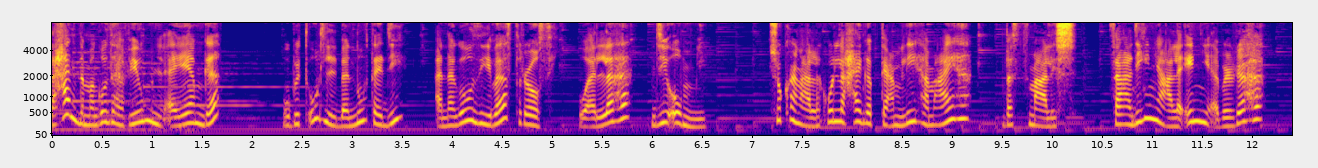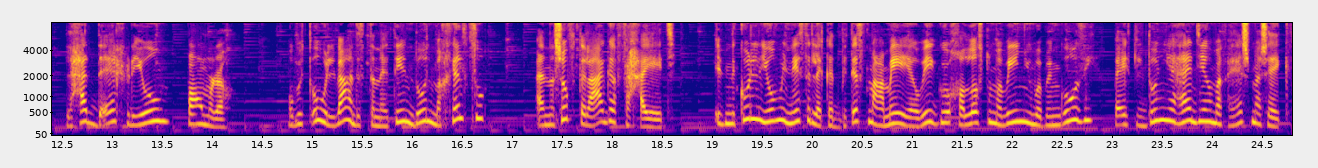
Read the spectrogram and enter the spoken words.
لحد ما جوزها في يوم من الأيام جه وبتقول للبنوتة دي أنا جوزي بس راسي. وقال لها دي أمي. شكرا على كل حاجة بتعمليها معاها بس معلش ساعديني على إني أبرها لحد آخر يوم في عمرها. وبتقول بعد السنتين دول ما خلصوا أنا شفت العجب في حياتي إن كل يوم الناس اللي كانت بتسمع مية ويجوا يخلصوا ما بيني وما بين جوزي بقت الدنيا هادية وما فيهاش مشاكل.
